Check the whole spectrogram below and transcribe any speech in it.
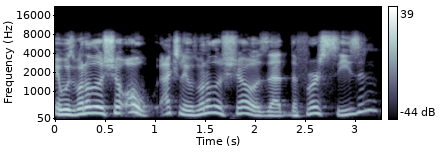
it was one of those show. Oh, actually, it was one of those shows that the first season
